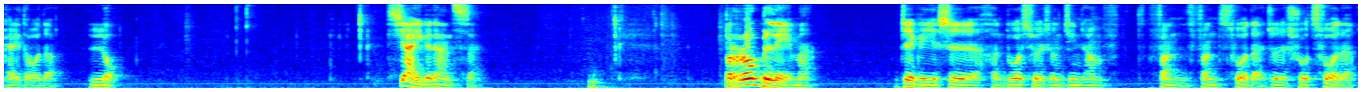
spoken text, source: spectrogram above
开头的 lo。下一个单词 problema，这个也是很多学生经常犯犯错的，就是说错的。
